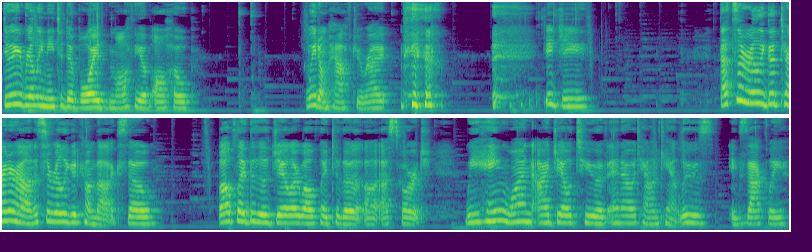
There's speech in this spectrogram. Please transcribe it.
Do we really need to devoid Mafia of all hope? We don't have to, right? GG. That's a really good turnaround. That's a really good comeback. So, well played to the jailer, well played to the uh, escort. We hang one, I jail two of NO, town can't lose. Exactly.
